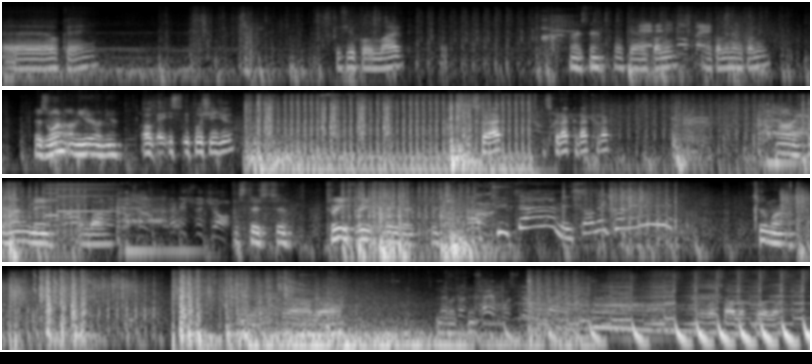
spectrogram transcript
Uh, okay. If you call Mark. Right there. Okay, I'm coming. I'm coming, I'm coming. There's one on you, on you. Okay, he's pushing you. It's cracked. It's cracked, crack, crack. Oh, he's behind me. I'm down. Finish the job. Yes, there's two. Three, three, three there. Three. Ah putain, mais sans déconner! Two more. Ja, aber... Okay. Muss ja alles wohl,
